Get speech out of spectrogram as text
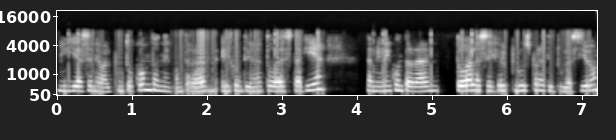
miguiaceneval.com, donde encontrarán el contenido de toda esta guía. También encontrarán todas las EGEL Plus para titulación.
